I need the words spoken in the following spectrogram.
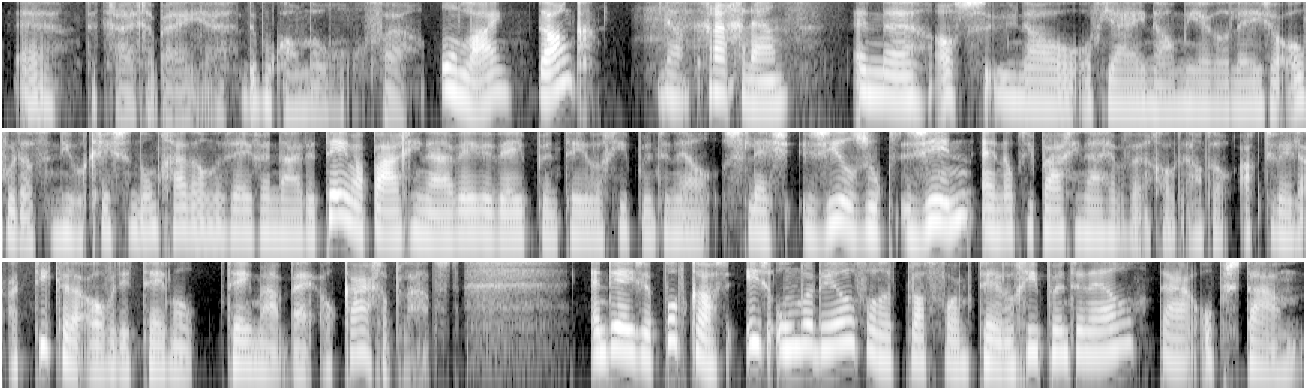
Uh, te krijgen bij uh, de boekhandel of uh, online. Dank. Ja, graag gedaan. En uh, als u nou of jij nou meer wil lezen over dat nieuwe christendom, ga dan eens even naar de themapagina www.theologie.nl slash zielzoektzin. En op die pagina hebben we een groot aantal actuele artikelen over dit thema, thema bij elkaar geplaatst. En deze podcast is onderdeel van het platform theologie.nl. Daarop staan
